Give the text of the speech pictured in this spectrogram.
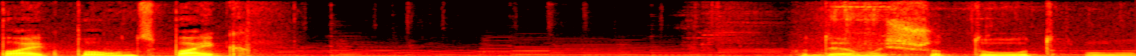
Spike, Bone Spike. Подивимось, що тут. У.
